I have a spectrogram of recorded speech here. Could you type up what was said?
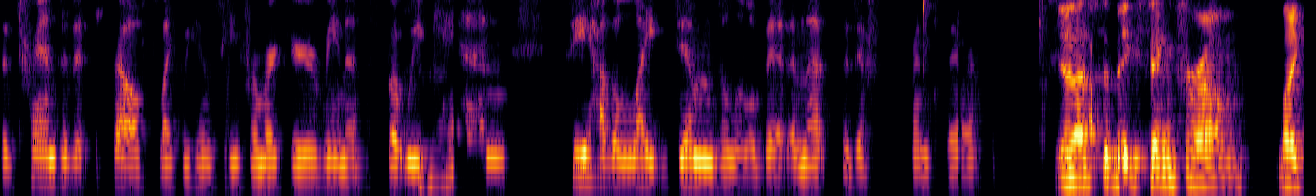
the transit itself like we can see for Mercury or Venus, but we Mhm. can see how the light dims a little bit, and that's the difference there. Yeah, that's the big thing for um like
